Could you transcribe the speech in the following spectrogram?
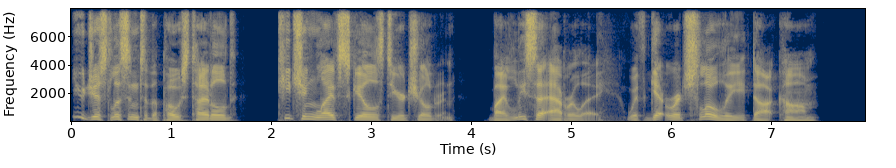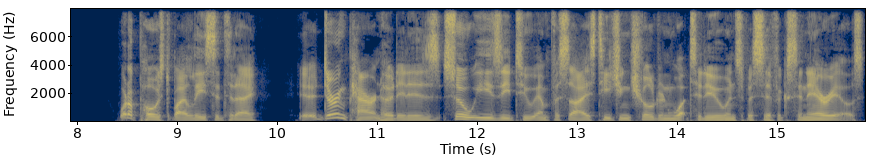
You just listened to the post titled Teaching Life Skills to Your Children by Lisa Aberle with GetRichSlowly.com. What a post by Lisa today. Uh, during parenthood, it is so easy to emphasize teaching children what to do in specific scenarios.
